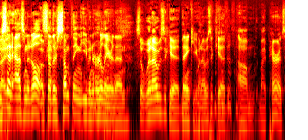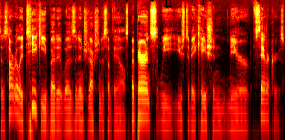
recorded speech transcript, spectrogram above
I- said as an adult, so there's something even earlier then. So when I was a kid, Thank you. When I was a kid, um, my parents, and it's not really tiki, but it was an introduction to something else. My parents, we used to vacation near Santa Cruz.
